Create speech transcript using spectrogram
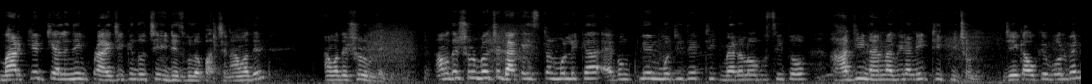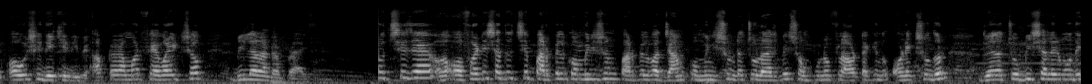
মার্কেট চ্যালেঞ্জিং প্রাইজে কিন্তু হচ্ছে এই ড্রেসগুলো পাচ্ছেন আমাদের আমাদের শোরুম থেকে। আমাদের শোরুম হচ্ছে ঢাকা ইস্টার্ন মল্লিকা এবং প্লেন মসজিদের ঠিক মেডাল অবস্থিত হাজি নান্না বিরানির ঠিক পিছনে। যে কাউকে বলবেন অবশ্যই দেখিয়ে দিবে। আপনার আমার ফেভারিট শপ বিল্লাল এন্টারপ্রাইজ হচ্ছে যে অফারটির সাথে হচ্ছে পার্পেল কম্বিনেশন পার্পেল বা জাম কম্বিনেশনটা চলে আসবে। সম্পূর্ণ ফ্লাওয়ারটা কিন্তু অনেক সুন্দর। দুই হাজার চব্বিশ সালের মধ্যে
